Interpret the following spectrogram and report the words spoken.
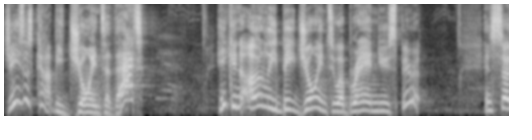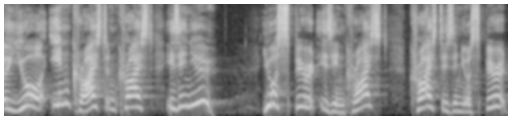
Jesus can't be joined to that. He can only be joined to a brand new spirit. And so you're in Christ and Christ is in you. Your spirit is in Christ, Christ is in your spirit,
